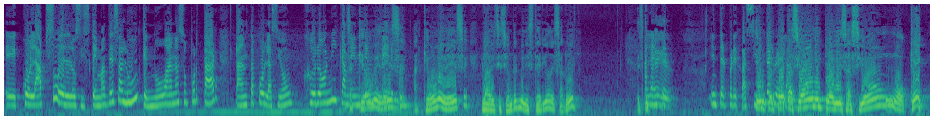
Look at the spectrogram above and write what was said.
eh, colapso de los sistemas de salud que no van a soportar tanta población ¿A crónicamente qué, obedece, enferma. ¿A qué obedece la decisión del Ministerio de Salud? Es que A la inter- interpretación del interpretación, improvisación o qué.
